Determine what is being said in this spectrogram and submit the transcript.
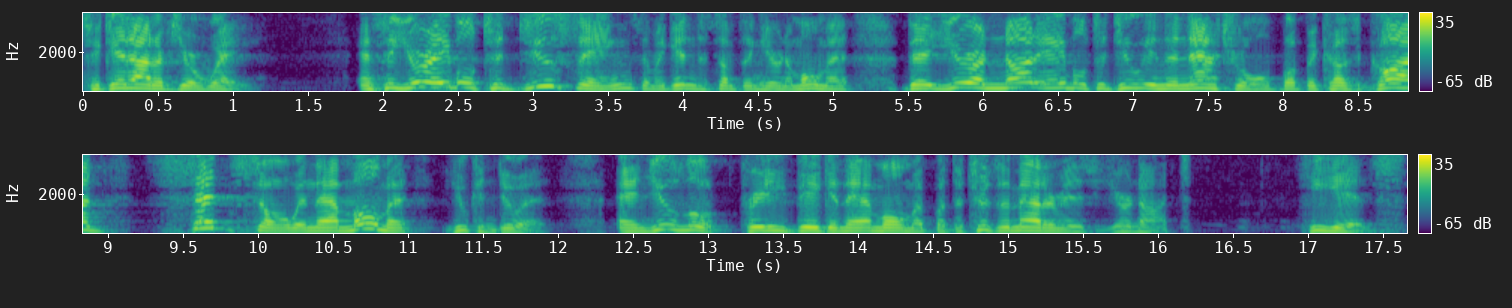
to get out of your way. And so you're able to do things, going to get into something here in a moment, that you're not able to do in the natural, but because God said so in that moment, you can do it. And you look pretty big in that moment, but the truth of the matter is, you're not. He is.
